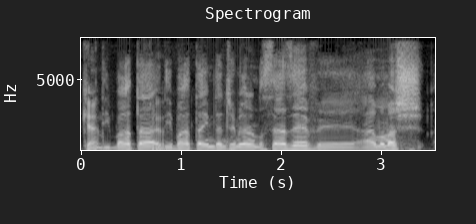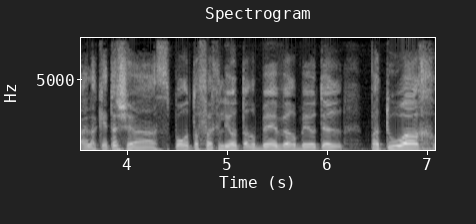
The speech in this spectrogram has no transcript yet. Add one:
כן? דיברת, כן. דיברת עם דן שמיר על הנושא הזה, והיה ממש על הקטע שהספורט הופך להיות הרבה והרבה יותר פתוח,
